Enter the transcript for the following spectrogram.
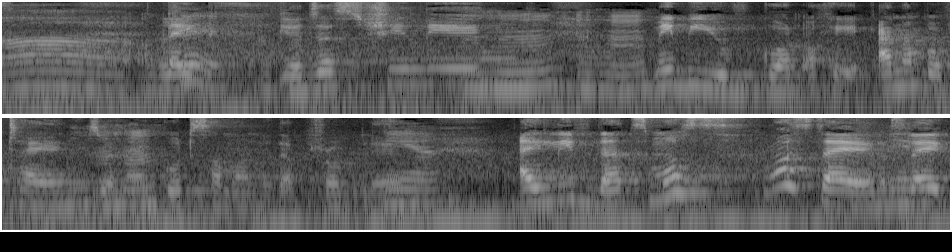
ah okay Like you're just chilling. mm-hmm, mm-hmm. Maybe you've gone okay a number of times when I go to someone with a problem. Yeah. I leave that most most times, Yeah. like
